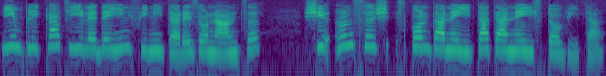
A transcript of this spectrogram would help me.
implicațiile de infinită rezonanță și însăși spontaneitatea neistovită.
